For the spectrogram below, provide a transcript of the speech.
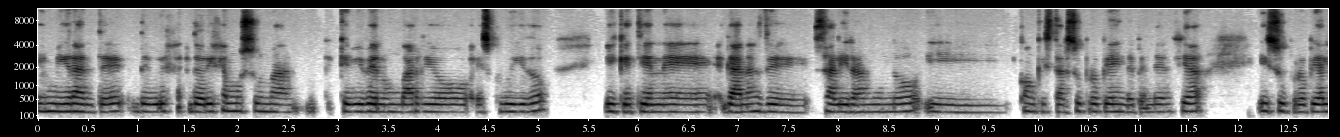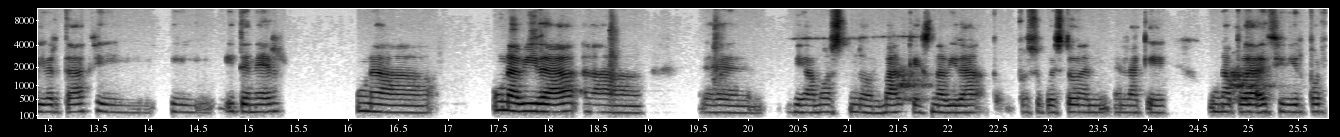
inmigrante de de origen musulmán que vive en un barrio excluido y que tiene ganas de salir al mundo y conquistar su propia independencia y su propia libertad y, tener una, una vida, ah, eh, digamos, normal, que es una vida, por supuesto, en, la que una pueda decidir por,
